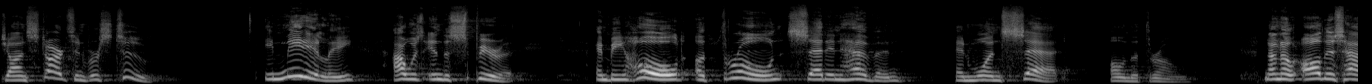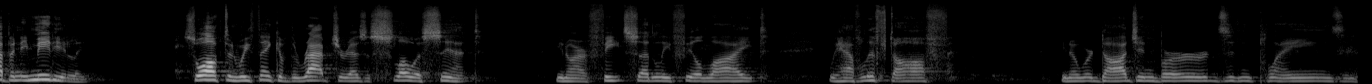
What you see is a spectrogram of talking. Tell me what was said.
John starts in verse 2. Immediately I was in the Spirit, and behold, a throne set in heaven, and one sat on the throne. Now, note, all this happened immediately. So often we think of the rapture as a slow ascent. You know, our feet suddenly feel light, we have liftoff. You know, we're dodging birds and planes and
